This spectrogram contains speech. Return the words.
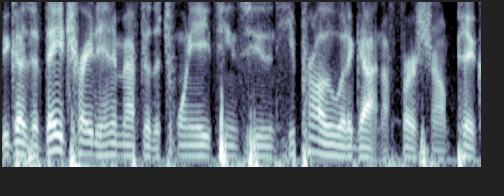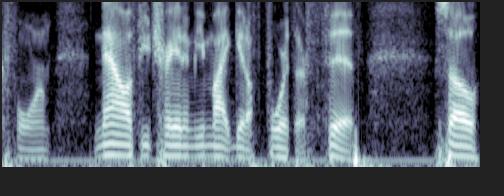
Because if they traded him after the 2018 season, he probably would have gotten a first round pick for him. Now, if you trade him, you might get a fourth or fifth. So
